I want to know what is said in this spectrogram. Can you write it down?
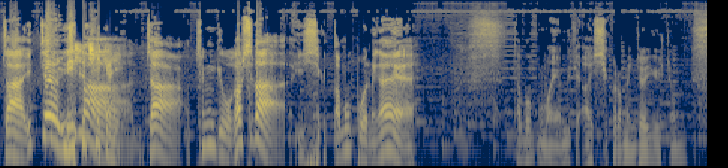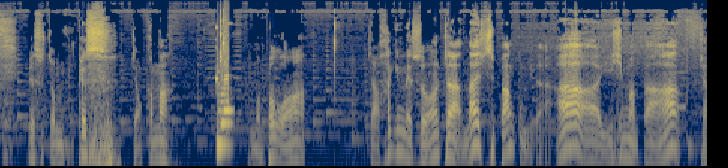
자, 익절 매수 20만! 체결. 자, 챙기고 갑시다! 이씨, 따먹 보내가 따먹고 뭐, 연미지, 아이씨, 그러면 이제 이게 좀, 매수 좀, 패스. 잠깐만. 한번 보고. 자, 확인 매수. 자, 나이스 빵꾸입니다. 아, 20만 빵. 자.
